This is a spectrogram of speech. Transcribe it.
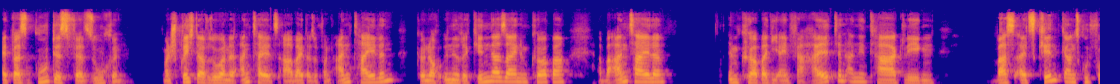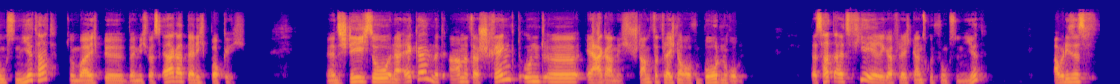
etwas Gutes versuchen. Man spricht da sogar eine Anteilsarbeit, also von Anteilen, können auch innere Kinder sein im Körper, aber Anteile im Körper, die ein Verhalten an den Tag legen, was als Kind ganz gut funktioniert hat, zum Beispiel, wenn mich was ärgert, werde ich bockig. Dann stehe ich so in der Ecke mit Arme verschränkt und äh, ärgere mich, stampfe vielleicht noch auf dem Boden rum. Das hat als Vierjähriger vielleicht ganz gut funktioniert, aber dieses,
